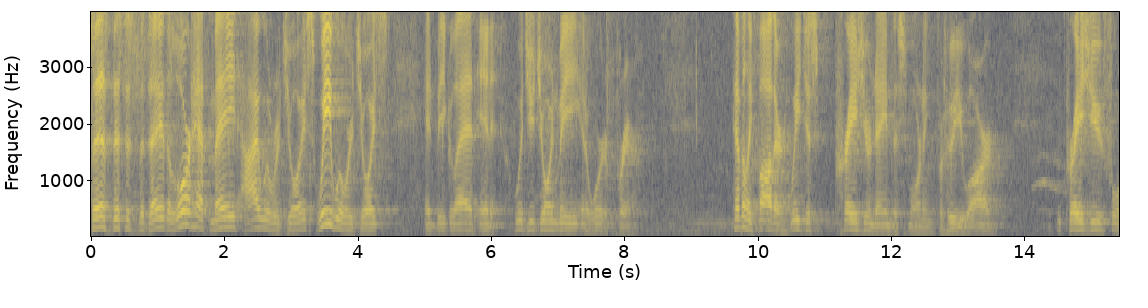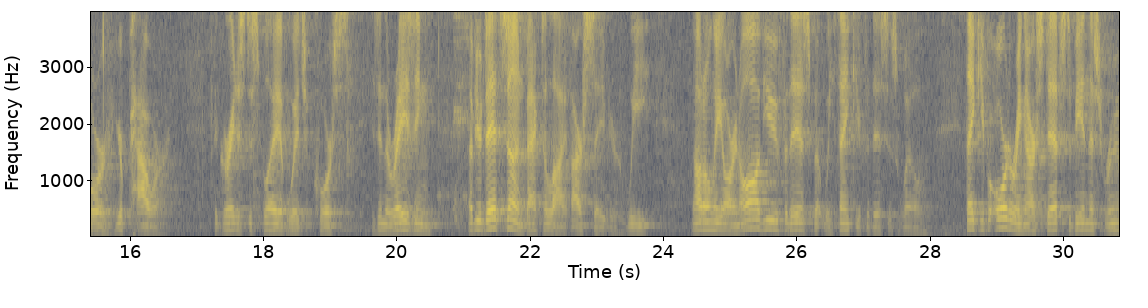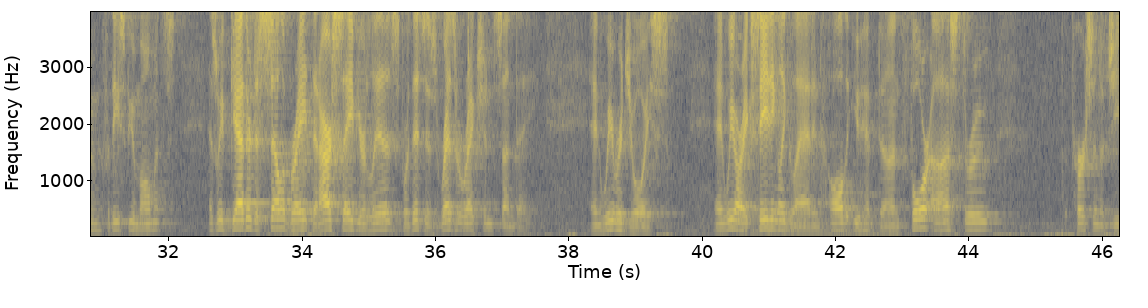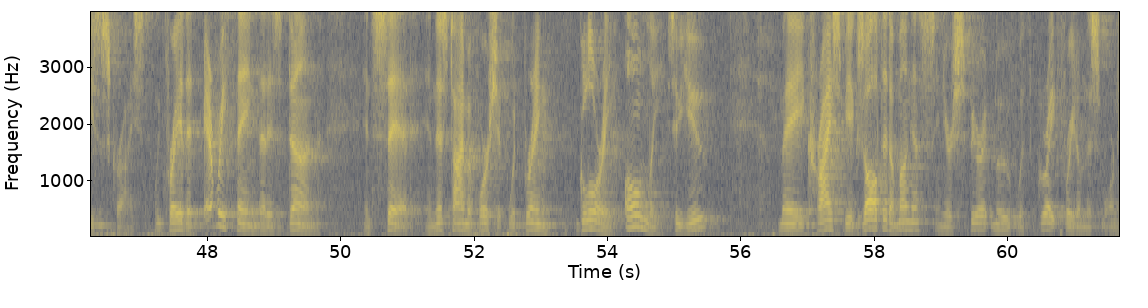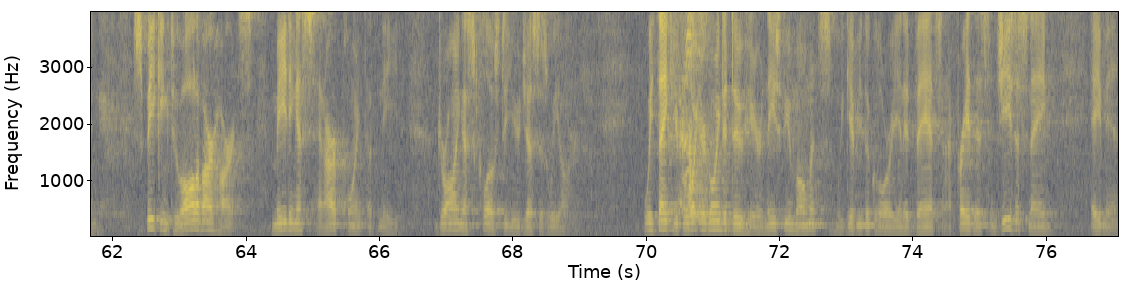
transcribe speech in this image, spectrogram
Says, This is the day the Lord hath made. I will rejoice. We will rejoice and be glad in it. Would you join me in a word of prayer? Heavenly Father, we just praise your name this morning for who you are. We praise you for your power, the greatest display of which, of course, is in the raising of your dead Son back to life, our Savior. We not only are in awe of you for this, but we thank you for this as well. Thank you for ordering our steps to be in this room for these few moments as we've gathered to celebrate that our Savior lives, for this is Resurrection Sunday. And we rejoice and we are exceedingly glad in all that you have done for us through the person of Jesus Christ. We pray that everything that is done and said in this time of worship would bring glory only to you. May Christ be exalted among us and your spirit move with great freedom this morning, speaking to all of our hearts, meeting us at our point of need, drawing us close to you just as we are. We thank you for what you're going to do here in these few moments. We give you the glory in advance. And I pray this in Jesus' name. Amen.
